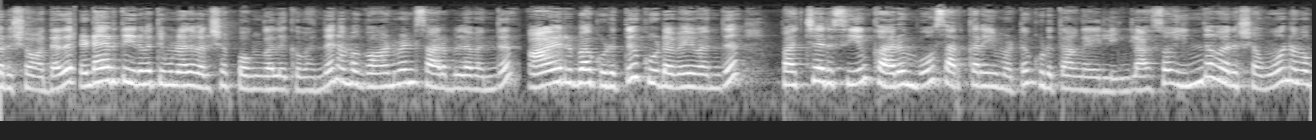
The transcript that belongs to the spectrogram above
வருஷம் அதாவது ரெண்டாயிரத்தி இருபத்தி மூணாவது வருஷம் பொங்கலுக்கு வந்து நம்ம கவர்மெண்ட் சார்பில் வந்து ஆயிரம் ரூபாய் கொடுத்து கூடவே வந்து பச்சரிசியும் கரும்பும் சர்க்கரையும் மட்டும் கொடுத்தாங்க இல்லைங்களா? ஸோ இந்த வருஷமும் நம்ம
